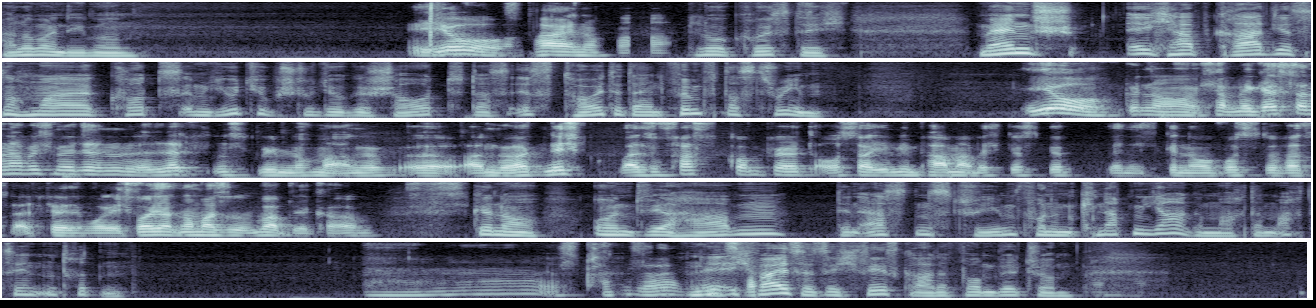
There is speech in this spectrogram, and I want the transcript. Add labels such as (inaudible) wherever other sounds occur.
Hallo, mein Lieber. Jo, hi nochmal. Luke, grüß dich. Mensch, ich habe gerade jetzt noch mal kurz im YouTube-Studio geschaut. Das ist heute dein fünfter Stream. Jo, genau. Ich habe mir gestern habe ich mir den letzten Stream nochmal ange, äh, angehört. Nicht, also fast komplett, außer irgendwie ein paar Mal habe ich geskippt, wenn ich genau wusste, was erzählt wurde. Ich wollte halt nochmal so einen Überblick haben. Genau. Und wir haben den ersten Stream von einem knappen Jahr gemacht, am 18.03. Ah, Das kann sein. Nee, ich weiß es, ich sehe es gerade vor dem Bildschirm.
